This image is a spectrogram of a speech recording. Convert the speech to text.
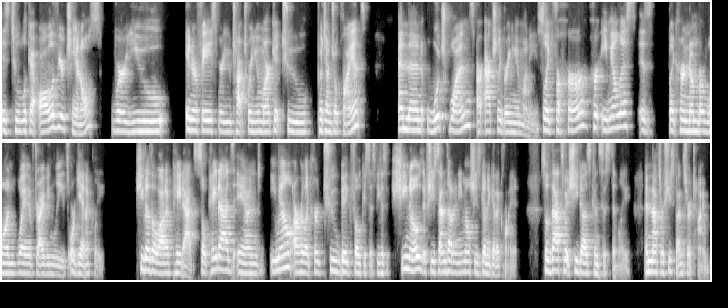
is to look at all of your channels where you interface, where you touch, where you market to potential clients, and then which ones are actually bringing in money. So, like for her, her email list is like her number one way of driving leads organically. She does a lot of paid ads. So, paid ads and email are like her two big focuses because she knows if she sends out an email, she's going to get a client. So, that's what she does consistently. And that's where she spends her time.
